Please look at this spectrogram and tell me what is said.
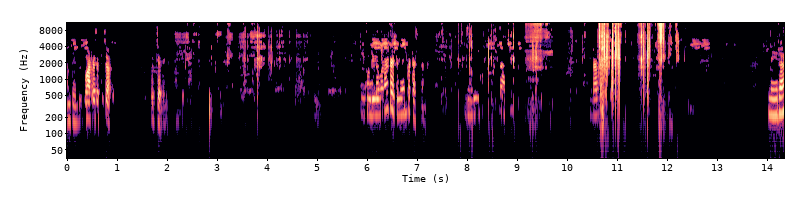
అంతే వాటర్ చెప్తే చాలు. వచ్చేదండి ఈ కుండీలో కూడా టెట్టలు ఏం పెట్టేస్తాను. లేదా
